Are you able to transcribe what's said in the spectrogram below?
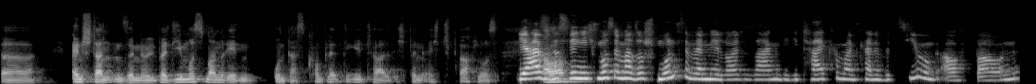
äh, entstanden sind. Und über die muss man reden. Und das komplett digital. Ich bin echt sprachlos. Ja, also Aber, deswegen, ich muss immer so schmunzeln, wenn mir Leute sagen, digital kann man keine Beziehung aufbauen.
